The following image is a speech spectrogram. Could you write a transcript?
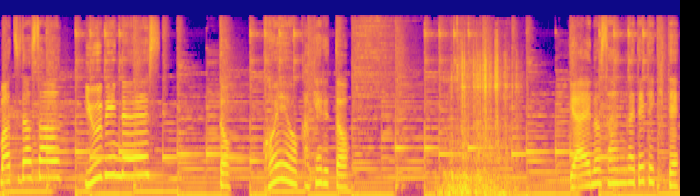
松田さん郵便です。と声をかけると八重野さんが出てきて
